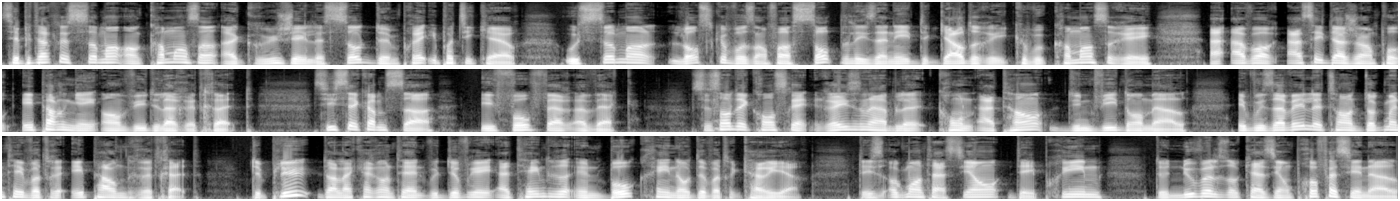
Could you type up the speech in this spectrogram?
C'est peut-être seulement en commençant à gruger le solde d'un prêt hypothécaire ou seulement lorsque vos enfants sortent les années de garderie que vous commencerez à avoir assez d'argent pour épargner en vue de la retraite. Si c'est comme ça, il faut faire avec. Ce sont des constraintes raisonnables qu'on attend d'une vie normale et vous avez le temps d'augmenter votre épargne de retraite. De plus, dans la quarantaine, vous devrez atteindre un beau créneau de votre carrière. Des augmentations, des primes, de nouvelles occasions professionnelles,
